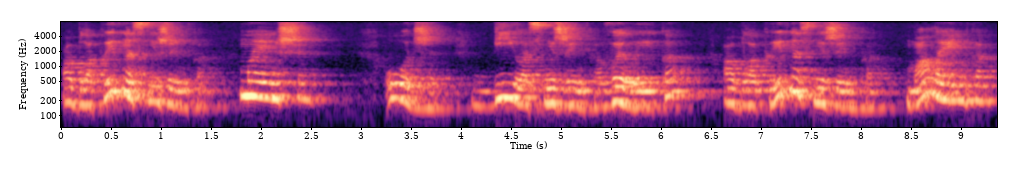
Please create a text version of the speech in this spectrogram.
а блакитна сніжинка менше. Отже, біла сніжинка велика, а блакитна сніжинка маленька.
